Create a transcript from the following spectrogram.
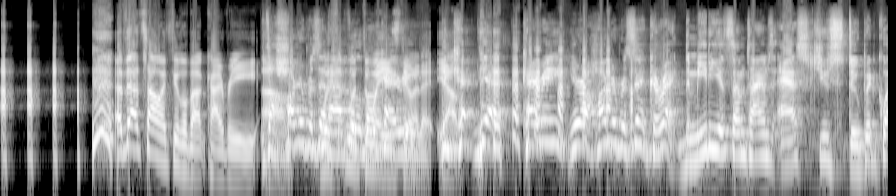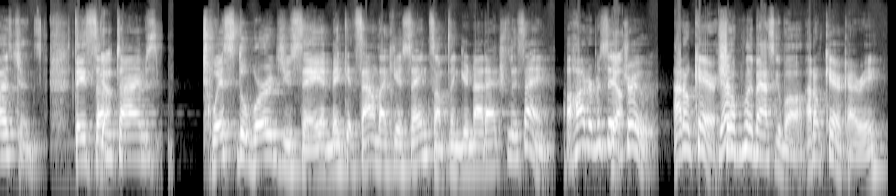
and that's how I feel about Kyrie. It's hundred percent with, how I feel with the way Kyrie. he's doing it. Yeah, yeah, Kyrie, you're hundred percent correct. The media sometimes asks you stupid questions. They sometimes twist the words you say and make it sound like you're saying something you're not actually saying. hundred percent Yeah. true. I don't care. Show up and play basketball. I don't care, Kyrie.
